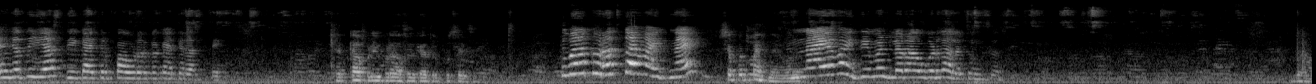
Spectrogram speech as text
ह्याच्यात ही असते काहीतरी पावडर का काहीतरी असते. त्यात कापड बिपड असेल काय तर पुसायचं. तुम्हाला खरंच काय माहीत नाही? शपथ माहीत नाही मला. नाही माहिती म्हटलं अवघड झालं तुमचं. दहा.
